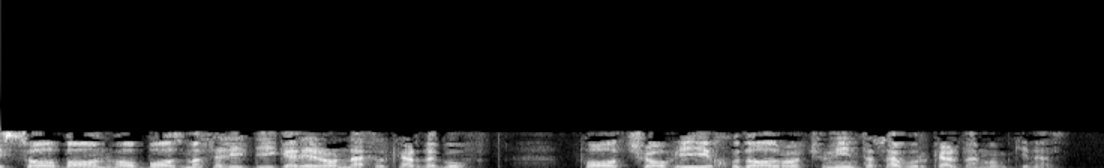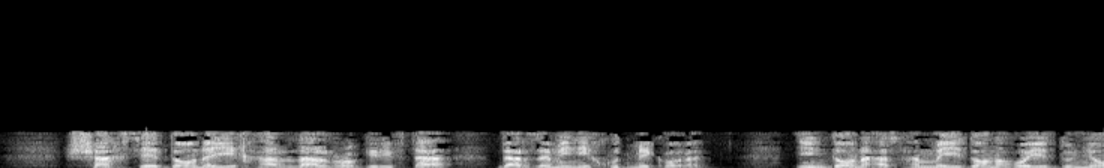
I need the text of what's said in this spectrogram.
исо ба онҳо боз масали дигареро нақл карда гуфт подшоҳии худоро чунин тасаввур кардан мумкин аст шахсе донаи хардалро гирифта дар замини худ мекорад ин дона аз ҳамаи донаҳои дуньё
